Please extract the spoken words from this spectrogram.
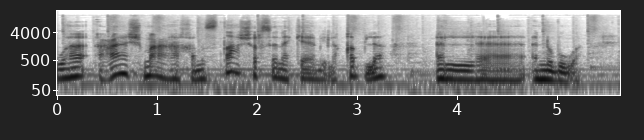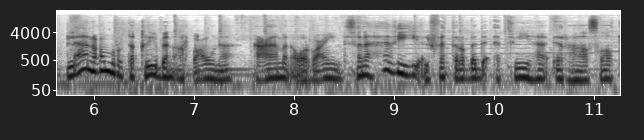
وعاش معها 15 سنة كاملة قبل النبوة. الآن عمره تقريبا أربعون عاما أو أربعين سنة. هذه الفترة بدأت فيها إرهاصات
